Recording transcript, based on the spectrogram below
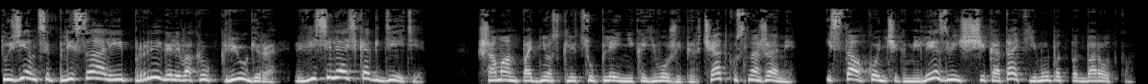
Туземцы плясали и прыгали вокруг Крюгера, веселясь как дети. Шаман поднес к лицу пленника его же перчатку с ножами и стал кончиками лезвий щекотать ему под подбородком.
